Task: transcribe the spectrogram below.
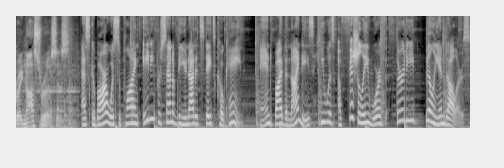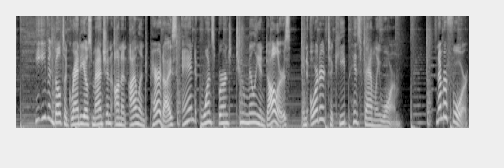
rhinoceroses. Escobar was supplying 80% of the United States cocaine, and by the 90s, he was officially worth $30 billion. He even built a grandiose mansion on an island paradise and once burned $2 million in order to keep his family warm. Number 4.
